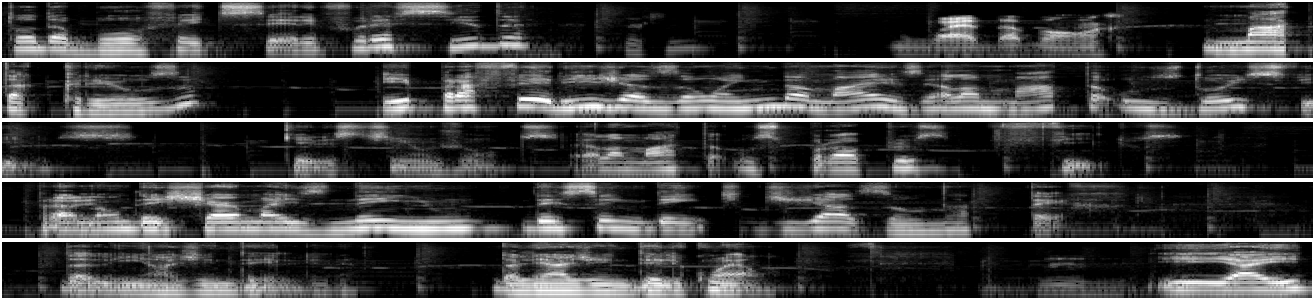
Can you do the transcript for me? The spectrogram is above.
toda boa feiticeira enfurecida, vai dar bom. Mata Creusa e para ferir Jazão ainda mais, ela mata os dois filhos que eles tinham juntos. Ela mata os próprios filhos para não deixar mais nenhum descendente de Jazão na Terra da linhagem dele, né? Da linhagem dele com ela. Uhum. E aí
